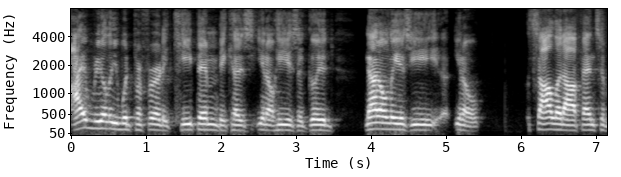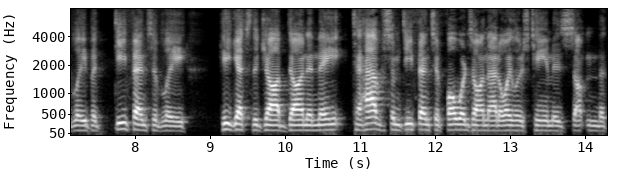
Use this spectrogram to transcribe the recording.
I really would prefer to keep him because, you know, he is a good, not only is he, you know, solid offensively, but defensively, he gets the job done. And they to have some defensive forwards on that Oilers team is something that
